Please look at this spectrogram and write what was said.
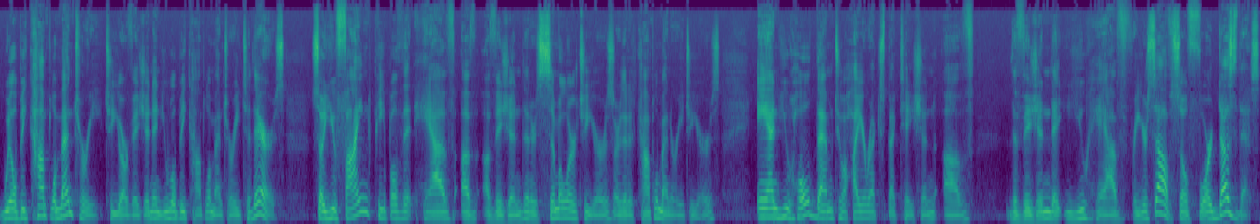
will be complementary to your vision and you will be complementary to theirs. So you find people that have a, a, vision that is similar to yours or that is complementary to yours, and you hold them to a higher expectation of the vision that you have for yourself. So Ford does this.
